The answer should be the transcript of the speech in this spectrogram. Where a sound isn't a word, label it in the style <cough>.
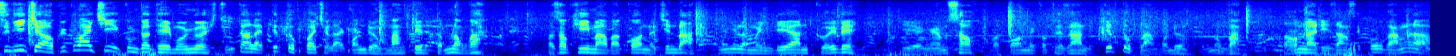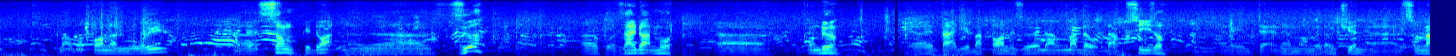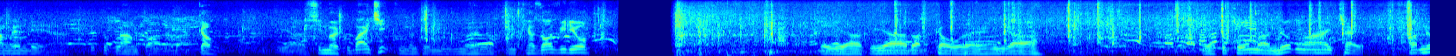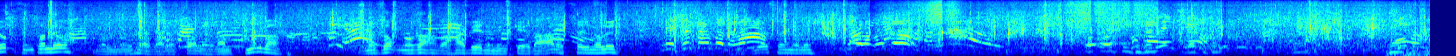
Xin kính chào quý cô anh chị cùng toàn thể mọi người. Chúng ta lại tiếp tục quay trở lại con đường mang tên tấm lòng vàng. Và sau khi mà bà con ở trên bàn cũng như là mình đi ăn cưới về Thì ngày hôm sau bà con mới có thời gian để tiếp tục làm con đường tấm lòng vàng. Và hôm nay thì Giang sẽ cố gắng là bảo bà con là nối uh, xong cái đoạn uh, giữa uh, của giai đoạn 1 uh, con đường. Thì, uh, Hiện tại thì bà con ở dưới đang bắt đầu đảo xi rồi. Nên là mọi người đang chuyển uh, xi măng lên để uh, tiếp tục làm qua đoạn cầu. Thì uh, xin mời cô bác anh chị cùng toàn thể mọi người là cùng theo dõi video. Đây uh, à, cái uh, đoạn cầu này thì uh, là cái chỗ mà nước nó hay chảy thoát nước cũng thoát nước. Mình có thể vào bà con phải làm kỹ vào. Nó rộng nó ra và hai bên là mình kè đá và xây nó lên. Đĩa xây nó lên.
